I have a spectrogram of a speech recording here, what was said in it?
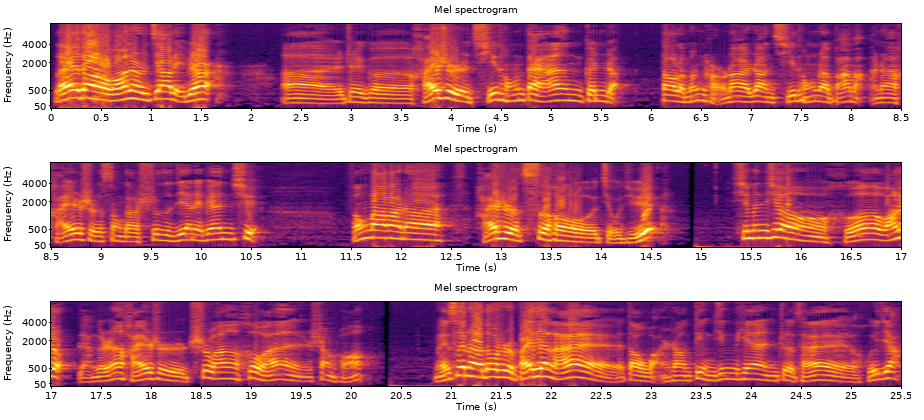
来到王六家里边儿，啊，这个还是齐同戴安跟着。到了门口呢，让齐同呢把马呢还是送到狮子街那边去。冯妈妈呢还是伺候酒局。西门庆和王六两个人还是吃完喝完上床。每次呢都是白天来到晚上定经天，这才回家。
